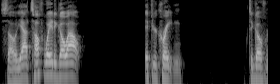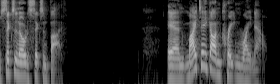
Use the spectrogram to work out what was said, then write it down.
So, yeah, tough way to go out if you're Creighton to go from 6 and 0 to 6 and 5. And my take on Creighton right now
